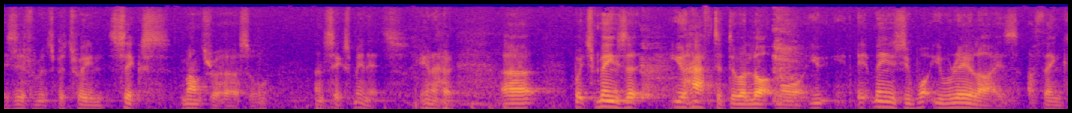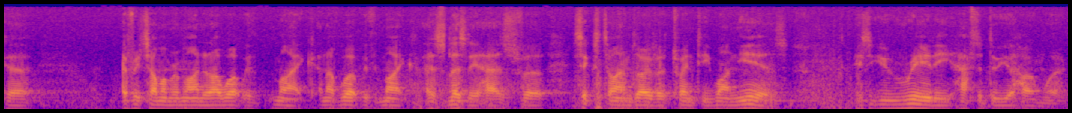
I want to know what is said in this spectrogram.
is the difference between six months rehearsal and six minutes, you know, uh, which means that you have to do a lot more. You, it means you, what you realise, I think, uh, every time I'm reminded I work with Mike, and I've worked with Mike, as Lesley has, for six times over 21 years, is that you really have to do your homework.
